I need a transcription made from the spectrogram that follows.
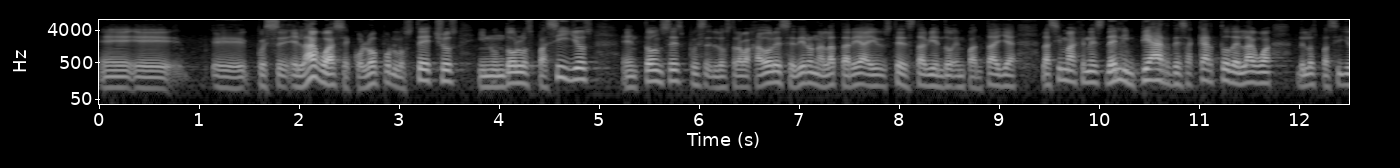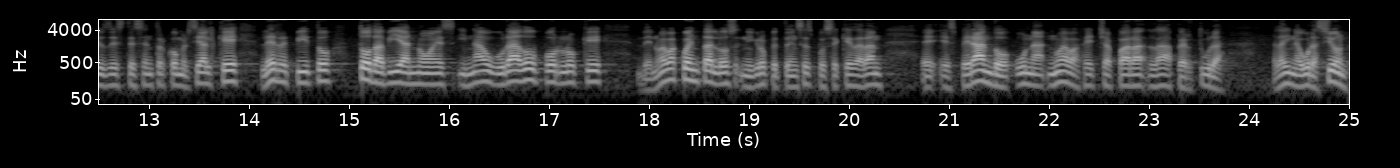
Eh, eh, pues eh, el agua se coló por los techos, inundó los pasillos, entonces pues los trabajadores se dieron a la tarea, y usted está viendo en pantalla las imágenes de limpiar, de sacar todo el agua de los pasillos de este centro comercial que, le repito, todavía no es inaugurado, por lo que de nueva cuenta los nigropetenses pues se quedarán eh, esperando una nueva fecha para la apertura, la inauguración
